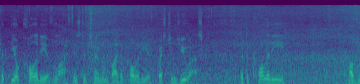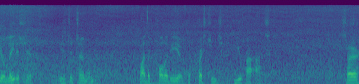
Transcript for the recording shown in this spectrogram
the, your quality of life is determined by the quality of questions you ask, but the quality of your leadership is determined by the quality of the questions you are asked. So,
